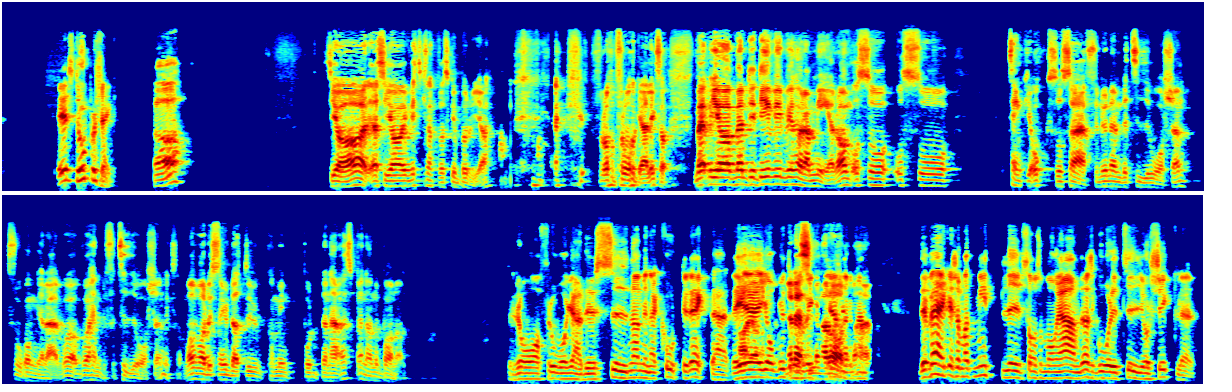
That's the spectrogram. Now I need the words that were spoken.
är ett stort projekt. Ja. Så jag, alltså jag vet knappt var jag ska börja. Från fråga liksom. Men, men, jag, men det, det vill vi höra mer om. Och så, och så tänker jag också så här, för du nämnde tio år sedan två gånger där. Vad, vad hände för tio år sedan? Liksom? Vad var det som gjorde att du kom in på den här spännande banan? Bra fråga. Det synar mina kort direkt där. Det är ja. jobbigt att vara Det verkar som att mitt liv, som så många andras, går i tioårscykler.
